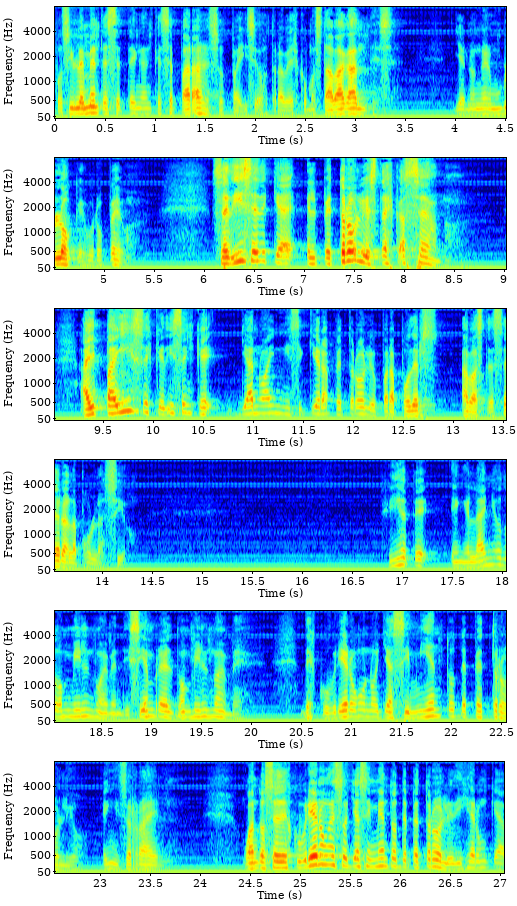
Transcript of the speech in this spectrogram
Posiblemente se tengan que separar esos países otra vez, como estaban antes, lleno en un bloque europeo. Se dice de que el petróleo está escaseando. Hay países que dicen que ya no hay ni siquiera petróleo para poder abastecer a la población. Fíjate, en el año 2009, en diciembre del 2009, descubrieron unos yacimientos de petróleo en Israel. Cuando se descubrieron esos yacimientos de petróleo, dijeron que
